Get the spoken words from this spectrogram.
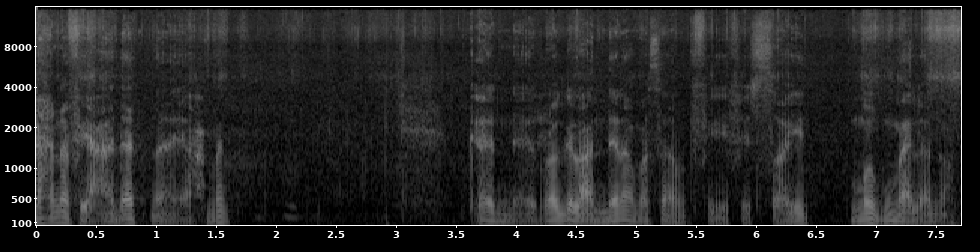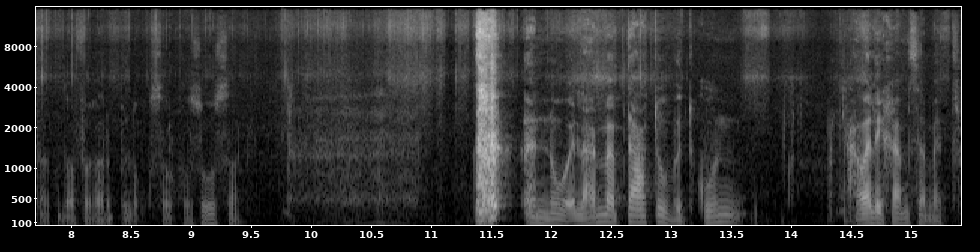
إحنا في عاداتنا يا أحمد كان الراجل عندنا مثلا في في الصعيد مجملا اعتقد وفي غرب الأقصر خصوصا إنه العمة بتاعته بتكون حوالي خمسة متر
